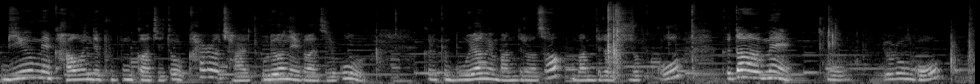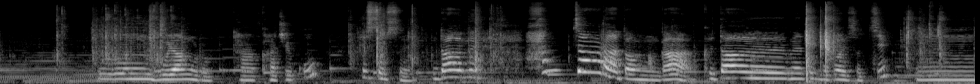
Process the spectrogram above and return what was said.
미음의 가운데 부분까지도 칼로 잘 도려내 가지고 그렇게 모양을 만들어서 만들어 주셨고 그 다음에 뭐 요런 거 요런 모양으로 다 가지고 했었어요. 그 다음에 한자라던가 그 다음에 또 뭐가 있었지? 음,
